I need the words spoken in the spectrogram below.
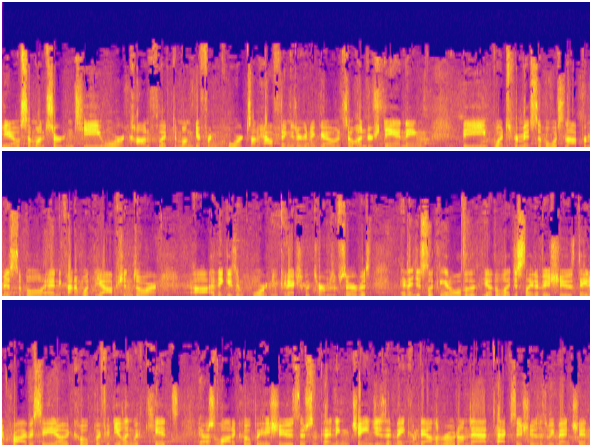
you know, some uncertainty or a conflict among different courts on how things are going to go. And so understanding the what's permissible, what's not permissible, and kind of what the options are uh, I think is important in connection with terms of service. And then just looking at all the you know the legislative issues, data privacy, you know the COPPA. If you're dealing with kids, yeah. there's a lot of COPPA issues. There's some pending changes that may come down the road on that, tax issues as we mentioned,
